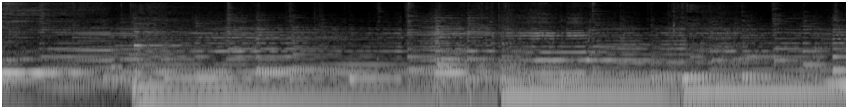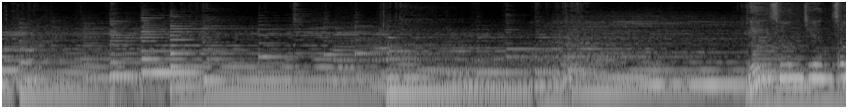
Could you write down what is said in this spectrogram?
衣？你从前总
